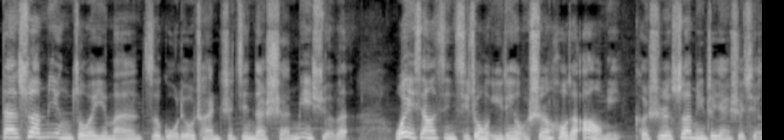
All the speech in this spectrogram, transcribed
但算命作为一门自古流传至今的神秘学问，我也相信其中一定有深厚的奥秘。可是算命这件事情，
